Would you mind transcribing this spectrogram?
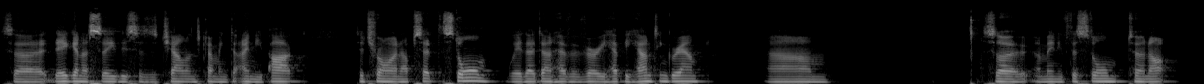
So they're going to see this as a challenge coming to AAMI Park to try and upset the Storm, where they don't have a very happy hunting ground. Um, so, I mean, if the Storm turn up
